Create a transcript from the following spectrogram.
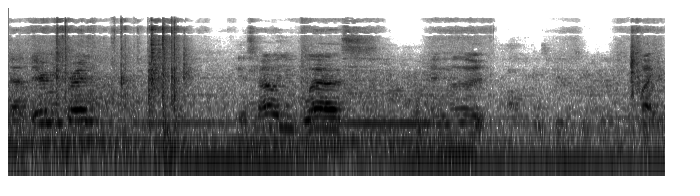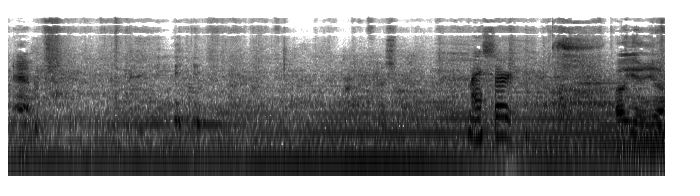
That there, my friend, is how you glass a hood like an amateur. My shirt. Oh yeah, yeah.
